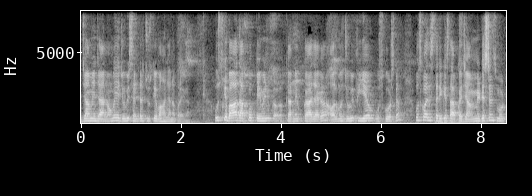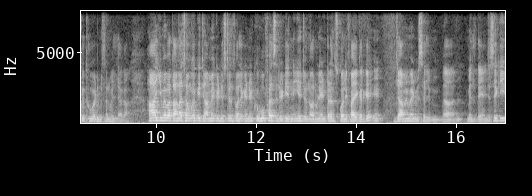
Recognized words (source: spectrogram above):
जामिया जाना होगा। या जो भी सेंटर चूज़ के वहाँ जाना पड़ेगा। उसके बाद आपको पेमेंट करने को कहा जाएगा ऑलमोस्ट जो भी फ़ी है उस कोर्स का, उसके बाद इस तरीके से आपका जामे में डिस्टेंस मोड के थ्रू एडमिशन मिल जाएगा। हाँ ये मैं बताना चाहूँगा कि जामे के डिस्टेंस वाले कैंडिडेट को वो फैसिलिटी नहीं है जो नॉर्मली एंट्रेंस क्वालिफाई करके जामे में एडमिशन मिलते हैं। जैसे कि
